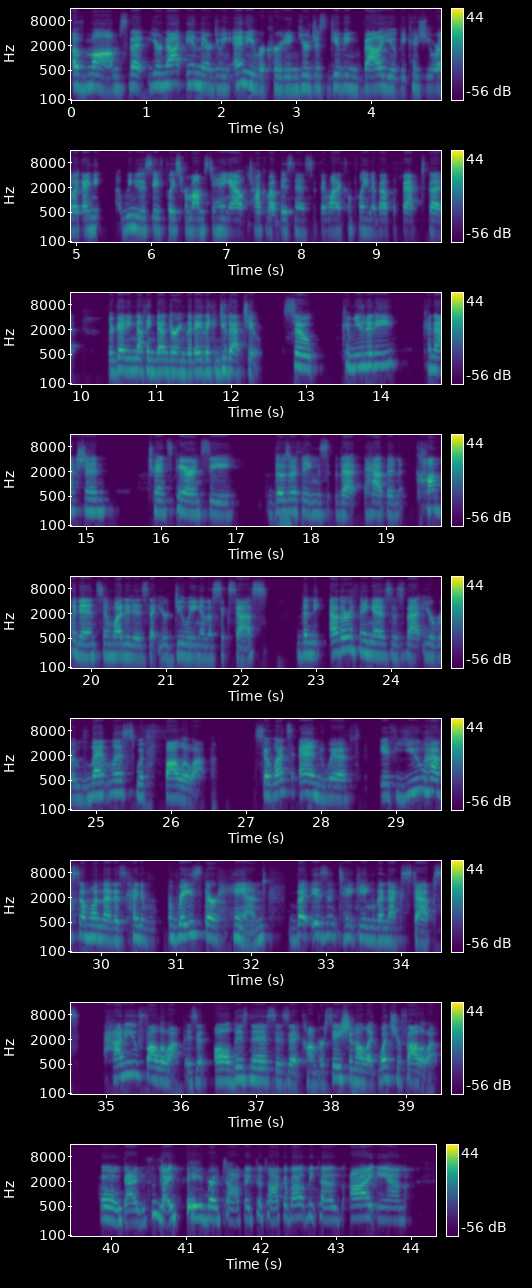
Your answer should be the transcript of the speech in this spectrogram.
of moms that you're not in there doing any recruiting you're just giving value because you were like i need we need a safe place for moms to hang out, talk about business. If they want to complain about the fact that they're getting nothing done during the day, they can do that too. So, community, connection, transparency, those are things that happen. Confidence in what it is that you're doing and the success. Then the other thing is is that you're relentless with follow up. So let's end with if you have someone that has kind of raised their hand but isn't taking the next steps how do you follow up? Is it all business? Is it conversational? Like, what's your follow up? Oh, guys, this is my favorite topic to talk about because I am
